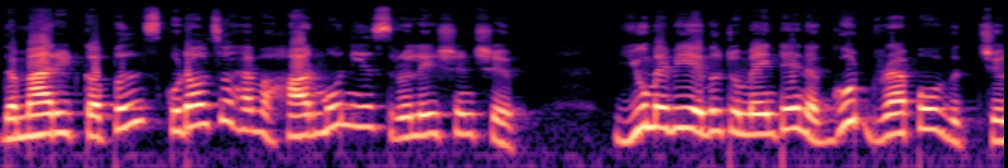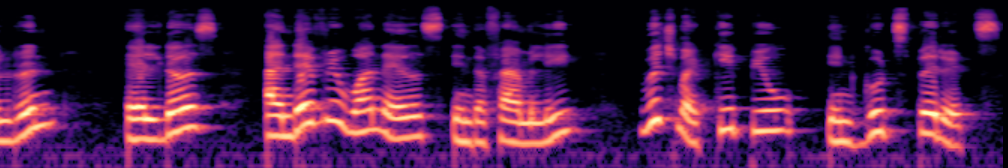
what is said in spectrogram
The married couples could also have a harmonious relationship. You may be able to maintain a good rapport with children, elders, and everyone else in the family, which might keep you in good spirits.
